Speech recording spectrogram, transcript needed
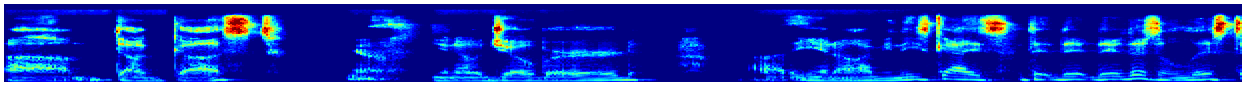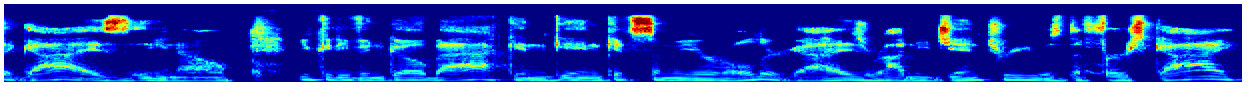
um, Doug Gust, yeah, you know, Joe Byrd. Uh, you know, I mean, these guys, there's a list of guys, you know, you could even go back and, and, get some of your older guys. Rodney Gentry was the first guy,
